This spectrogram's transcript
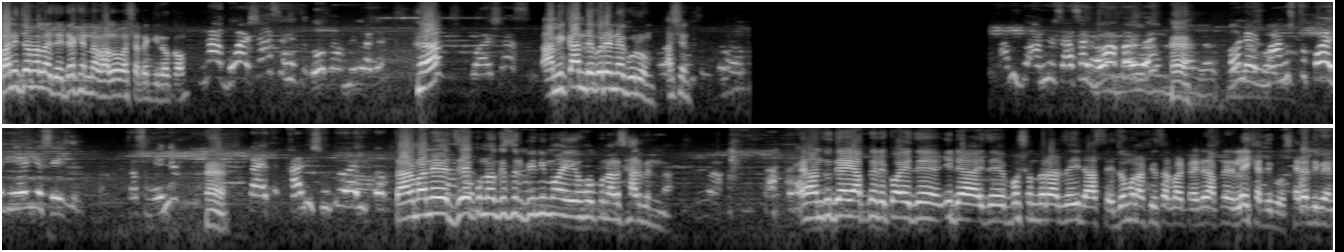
বাণিজ্য মেলায় যাই দেখেন না ভালোবাসাটা কীরকম। হ্যাঁ? আমি কান্দে করে না গুরুম আসেন। হ্যাঁ। মানুষ তো কয় তার মানে যে কোনো কিছুর বিনিময়ে হোক ওনারা ছাড়বেন না। এখন যদি আপনার কয় যে এটা এই যে বসুন্ধরার যে এটা আছে যমুনা ফিউচার পার্কটা এটা আপনার লেখা দিব ছেড়ে দিবেন।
